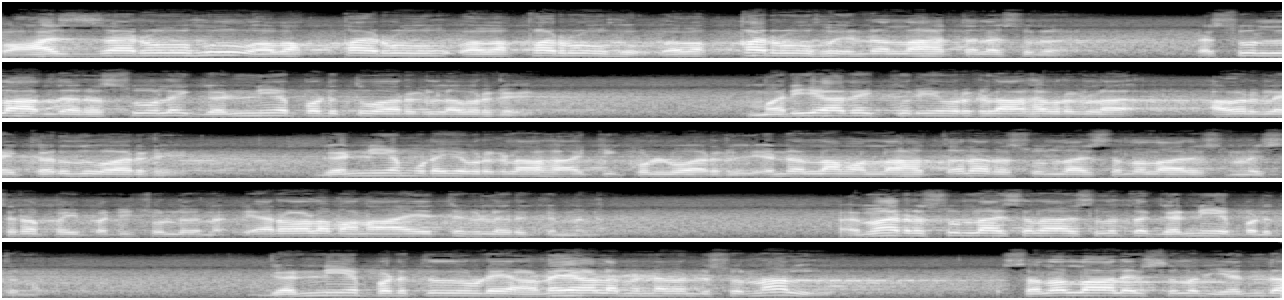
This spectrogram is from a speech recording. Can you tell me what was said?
வாசரூஹு வவக்கரூ வக்கரூஹு வவக்கரூஹு என்று அல்லாஹால சொல்கிறார் ரசூல்லா அந்த ரசூலை கண்ணியப்படுத்துவார்கள் அவர்கள். மரியாதைக்குரியவர்களாக அவர்கள் அவர்களை கருதுவார்கள். கண்ணியமுடையவர்களாக ஆக்கிக் கொள்வார்கள் என்றெல்லாம் அல்லாஹால ரசூல்லா சல்லா அலிஸ்லுடைய சிறப்பை பற்றி சொல்லுகின்றன ஏராளமான ஆயத்துகள் இருக்கின்றன. அது மாதிரி ரசூல்லா சல்லா அலிஸ்லத்தை கண்ணியப்படுத்தணும். கண்ணியப்படுத்துவதுடைய அடையாளம் என்னவென்று சொன்னால் சல்லா அலிஸ்லம் எந்த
